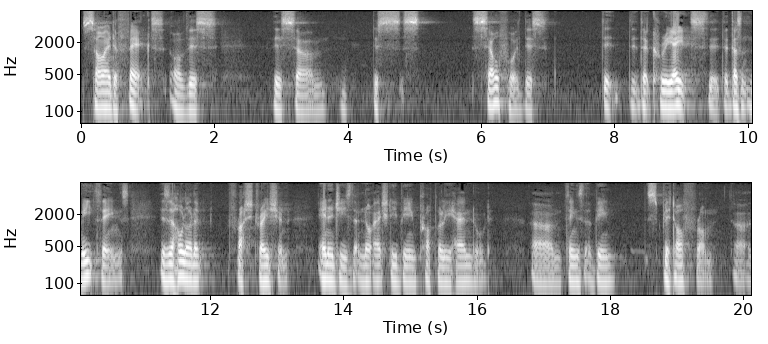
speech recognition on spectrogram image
side effects of this this um, this selfhood, this that, that creates that, that, doesn't meet things, is a whole lot of frustration, energies that are not actually being properly handled, um, things that are being split off from, uh,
